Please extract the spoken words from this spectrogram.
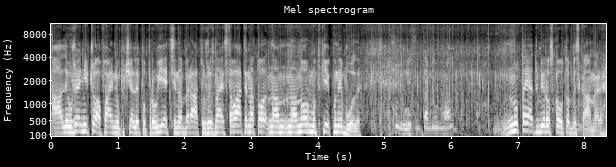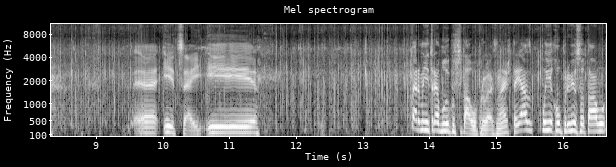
Але вже нічого, файно почали по пров'єці набирати, вже знаєш, ставати на, то, на, на норму такі, як вони були. А що, вони тебе урвали? Ну, та я тобі розков то без камери. Е, і цей. І. Тепер мені треба було якусь отаву привезти, знаєш. Та я поїхав, привіз отаву,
